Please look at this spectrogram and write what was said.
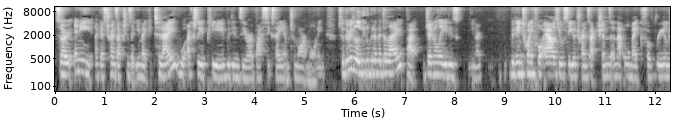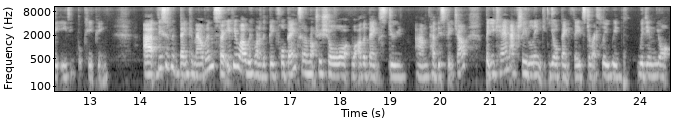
So any, I guess, transactions that you make today will actually appear within Xero by 6 a.m. tomorrow morning. So there is a little bit of a delay, but generally it is, you know, within 24 hours you'll see your transactions, and that will make for really easy bookkeeping. Uh, this is with Bank of Melbourne. So if you are with one of the big four banks, and I'm not too sure what other banks do um, have this feature, but you can actually link your bank feeds directly with within your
